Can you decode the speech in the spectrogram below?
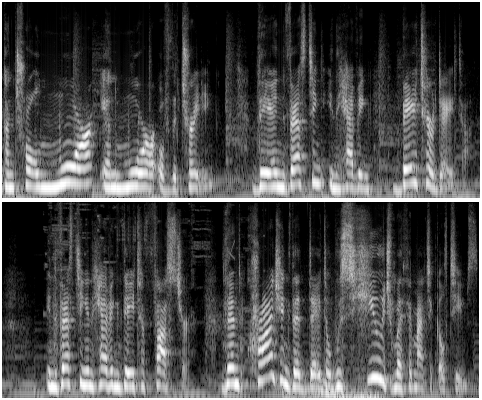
control more and more of the trading. They're investing in having better data, investing in having data faster, then crunching that data with huge mathematical teams.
